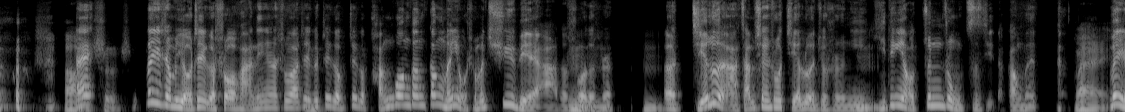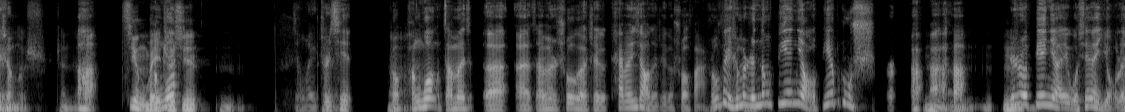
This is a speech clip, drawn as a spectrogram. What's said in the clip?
哎，是是，为什么有这个说法？那天说这个这个这个膀胱跟肛门有什么区别啊？他说的是，呃，结论啊，咱们先说结论，就是你一定要尊重自己的肛门。哎，为什么？是真的啊。敬畏之心，嗯，敬畏之心。说膀胱，咱们呃呃，咱们说个这个开玩笑的这个说法，说为什么人能憋尿憋不住屎啊啊啊？人说憋尿，我现在有了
